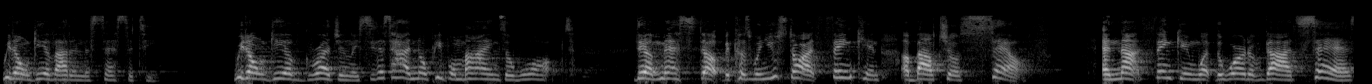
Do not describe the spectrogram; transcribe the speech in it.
We don't give out of necessity. We don't give grudgingly. See, that's how I know people's minds are warped. They're messed up because when you start thinking about yourself and not thinking what the Word of God says,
